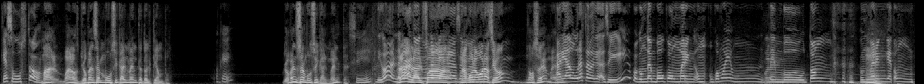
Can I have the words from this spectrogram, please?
Qué susto. Bueno, yo pensé musicalmente todo el tiempo. Yo pensé musicalmente. Sí. Digo, no, Pero el todo el mundo es libre de Alfa, hacer una lo que- colaboración, no sé. me- Área dura hasta que- sí, porque un dembow con un merengue, un, ¿cómo es? Un dembowtón, un merenguetón.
